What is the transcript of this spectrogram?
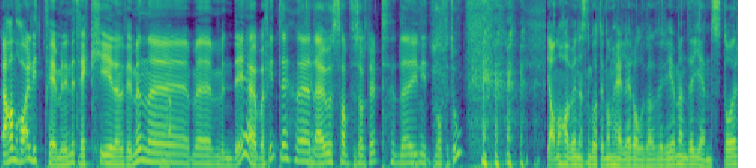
Ja, han har litt feminine trekk i den filmen, ja. men, men det er jo bare fint, det. Eh, Det er jo samfunnsaktuelt. Det er i 1982. Ja, nå har vi jo nesten gått gjennom hele rollegalleriet, men det gjenstår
